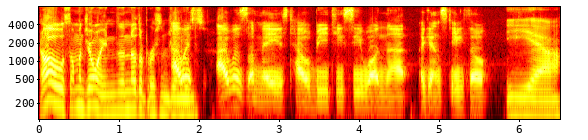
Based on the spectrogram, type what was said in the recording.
Oh, someone joined. Another person I joined. was I was amazed how BTC won that against Etho. Yeah.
